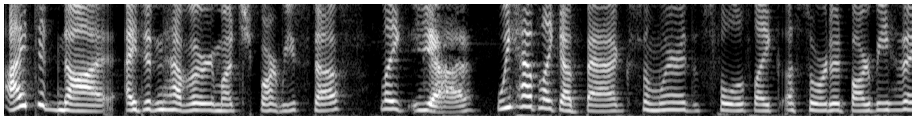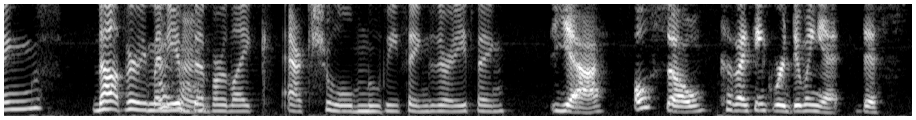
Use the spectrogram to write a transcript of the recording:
I did not. I didn't have very much Barbie stuff. Like yeah we have like a bag somewhere that's full of like assorted Barbie things. Not very many Mm-hmm. of them are like actual movie things or anything. yeah also because i think we're doing it this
